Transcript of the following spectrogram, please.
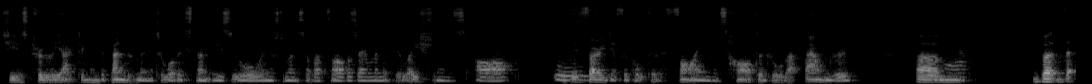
she is truly acting independently, and to what extent these are all instruments of her father's own manipulations are, it is Mm. very difficult to define. It's hard to draw that boundary. Um, yeah. But th-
